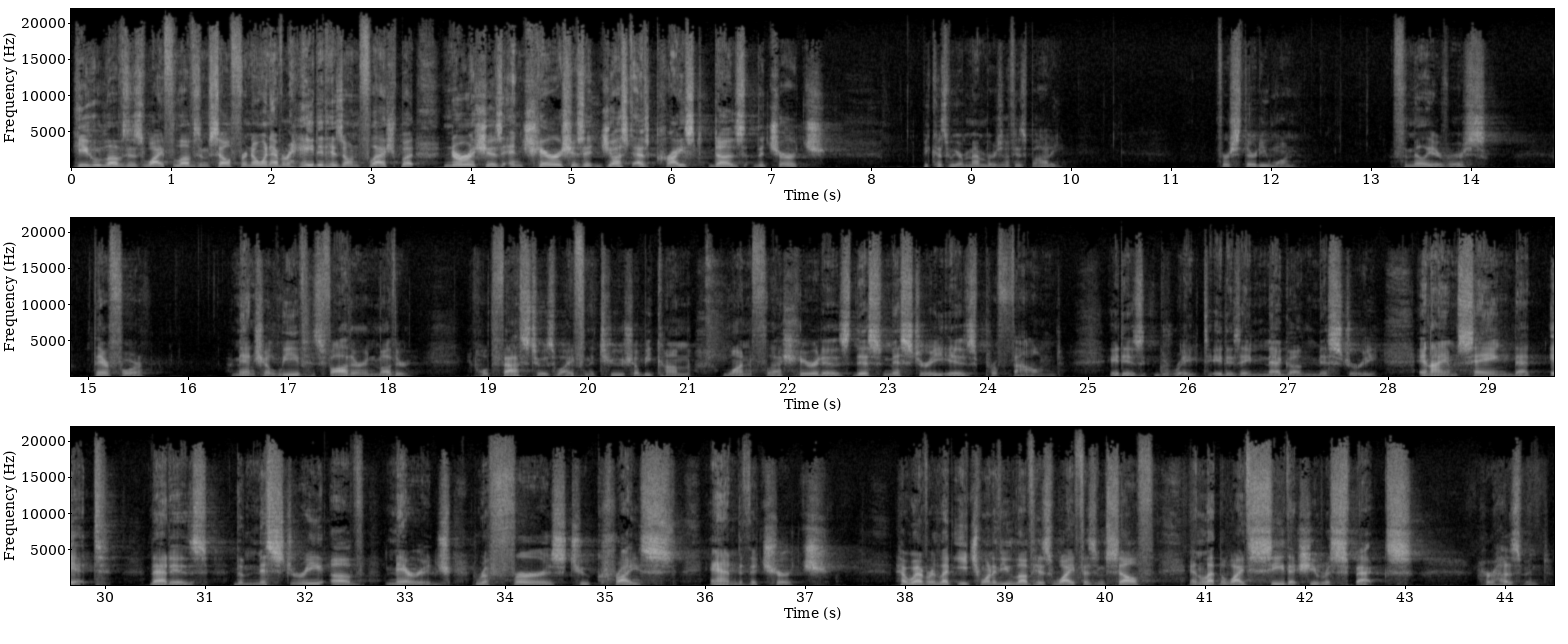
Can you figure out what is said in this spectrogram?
He who loves his wife loves himself, for no one ever hated his own flesh, but nourishes and cherishes it just as Christ does the church, because we are members of his body. Verse 31, familiar verse. Therefore, a man shall leave his father and mother and hold fast to his wife, and the two shall become one flesh. Here it is. This mystery is profound. It is great. It is a mega mystery. And I am saying that it, that is, the mystery of marriage, refers to Christ and the church. However, let each one of you love his wife as himself, and let the wife see that she respects her husband.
